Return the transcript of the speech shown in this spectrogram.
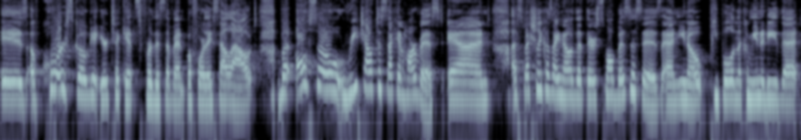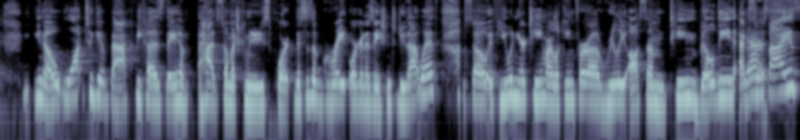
is, of course, go get your tickets for this event before they sell out, but also reach out to Second Harvest. And especially because I know that there's small businesses and, you know, people in the community that, you know, want to give back because they have had so much community support. This is a great organization to do that with. So if you and your team are looking for a really awesome team building exercise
